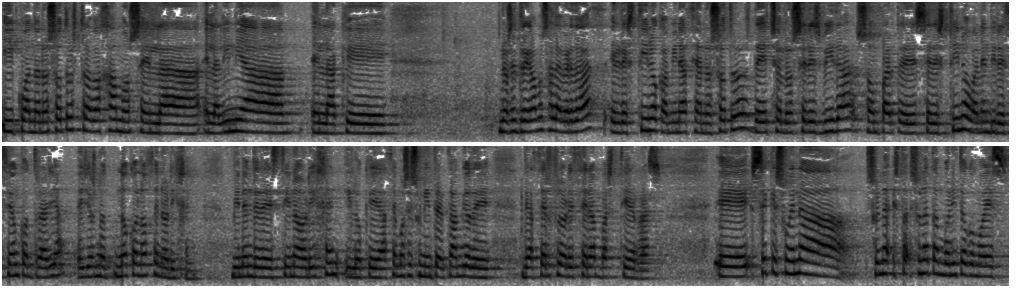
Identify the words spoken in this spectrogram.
y cuando nosotros trabajamos en la, en la línea en la que nos entregamos a la verdad, el destino camina hacia nosotros. De hecho, los seres vida son parte de ese destino, van en dirección contraria. Ellos no, conocen origen, vienen de destino a origen y lo que hacemos es un intercambio de, hacer florecer ambas tierras. Eh, sé que suena, suena, suena tan bonito como es,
